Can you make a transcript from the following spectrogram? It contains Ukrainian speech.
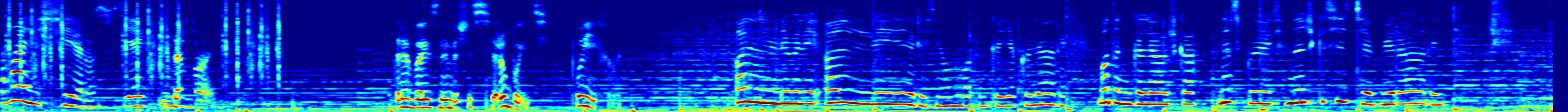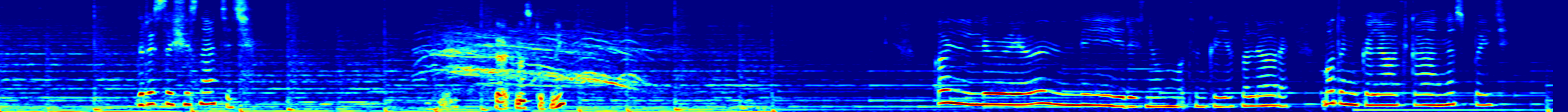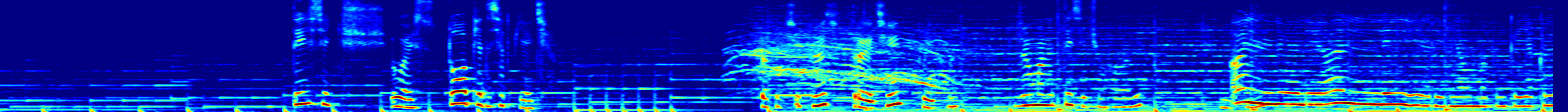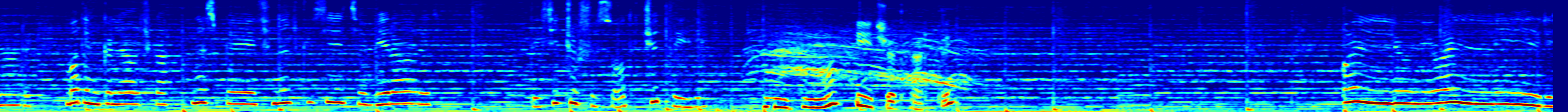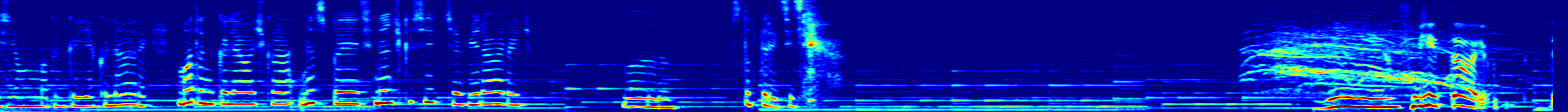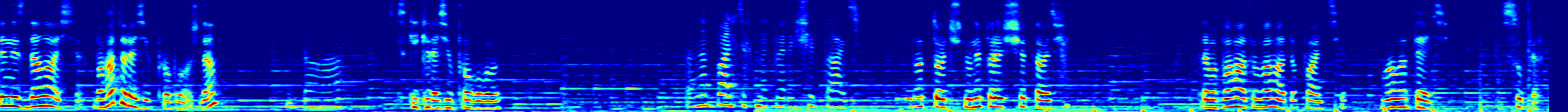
Давай ще раз. Я їх не. Давай. Треба із ними щось робити. Поїхали. Оллі, оллі, оллі, різні мотанка є кольори. Мотанка ляшка не спить, ночка сіття бірарить. 316. Так, наступний. Оллі, оллі, оллі, різні мотанка є кольори. Мотанка ляшка не спить. Тисяч... Ой, 155. 155, третій. Поїхали. Вже у мене тисяча в голові. Олі, олі, різні мотанки є кольори. Мотанка лячка не спить, ночка сіться, бірарить. 1604. Угу. І четвертий. Олі, олі, різні мотанки є кольори. Мотанка лячка не спить, ночка сіться, бірарить. Лу-лу-лу. 130. Вітаю. Ти не здалася. Багато разів пробувала ж, да? Да. Скільки разів пробувала? На пальцях не пересчитать. Ну точно, не пересчитати. Треба багато-багато пальців. Молодець. Супер.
